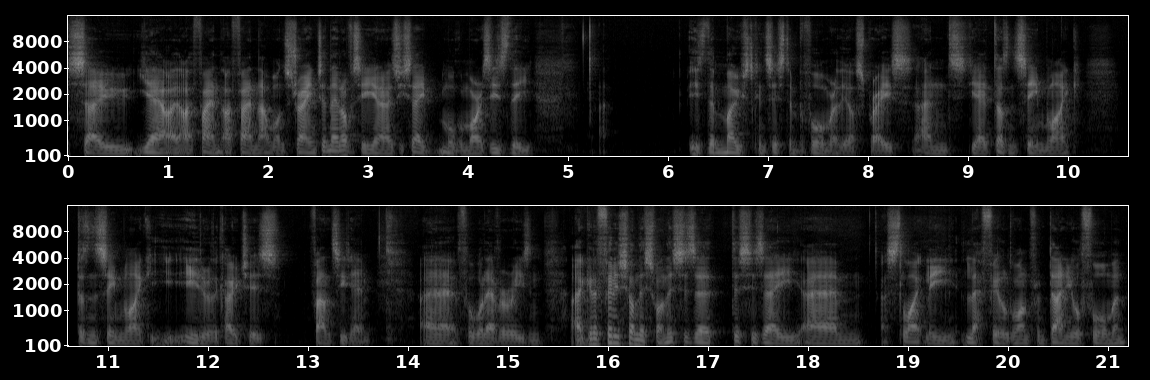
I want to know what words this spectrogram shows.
So yeah, I, I found I found that one strange. And then obviously you know as you say, Morgan Morris is the is the most consistent performer at the Ospreys, and yeah, it doesn't seem like doesn't seem like either of the coaches fancied him uh, for whatever reason. I'm going to finish on this one. This is a this is a um, a slightly left field one from Daniel Foreman.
